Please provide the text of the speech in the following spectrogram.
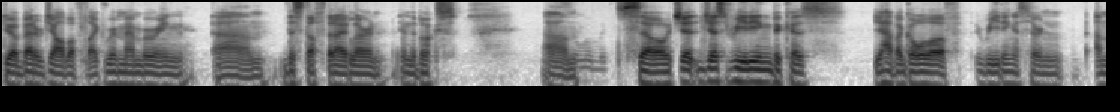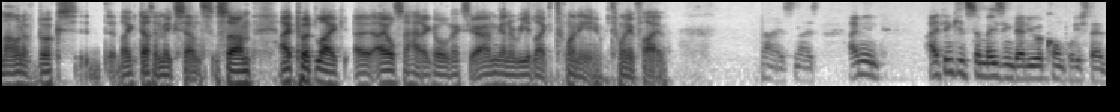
do a better job of like remembering um, the stuff that I learn in the books. Um, so just just reading because you have a goal of reading a certain amount of books like doesn't make sense. So um, I put like I also had a goal next year. I'm gonna read like 20 or 25. Nice, nice. I mean, I think it's amazing that you accomplished that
